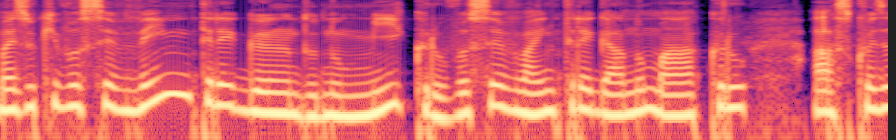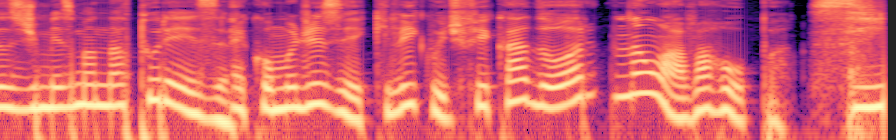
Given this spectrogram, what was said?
Mas o que você vem entregando no micro, você vai entregar no macro as coisas de mesma natureza. É como dizer que liquidificador não lava roupa. Sim.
